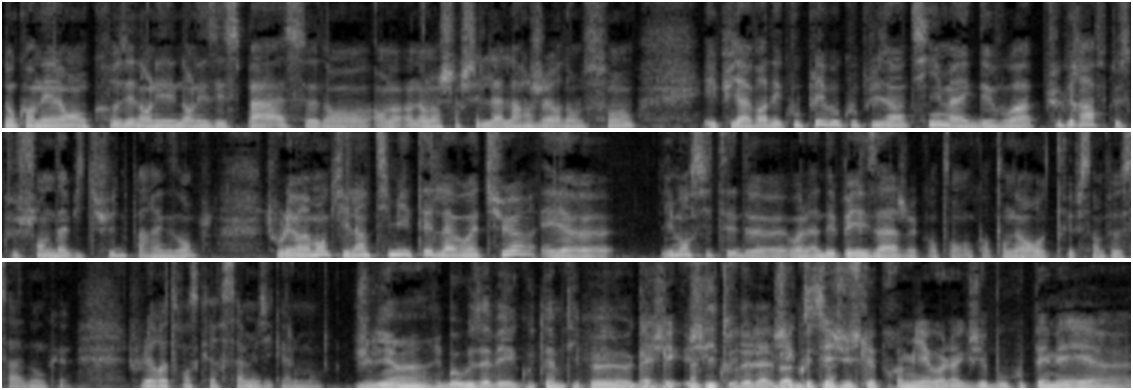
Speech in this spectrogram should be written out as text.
Donc, en allant creuser dans les dans les espaces, dans, en, allant chercher de la largeur dans le son, et puis avoir des couplets beaucoup plus intimes avec des voix plus graves que ce que je chante d'habitude, par exemple. Je voulais vraiment qu'il y ait l'intimité de la voiture et euh, l'immensité de voilà des paysages quand on quand on est en road trip, c'est un peu ça. Donc, euh, je voulais retranscrire ça musicalement. Julien Ribaud, vous avez écouté un petit peu bah, un titre de l'album J'ai écouté juste le premier, voilà que j'ai beaucoup aimé. Euh,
